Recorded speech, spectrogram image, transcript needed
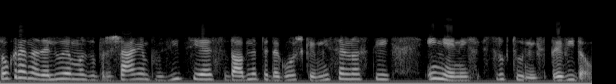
Tokrat nadaljujemo z vprašanjem pozicije sodobne pedagoške miselnosti in njenih strukturnih sprevidov.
